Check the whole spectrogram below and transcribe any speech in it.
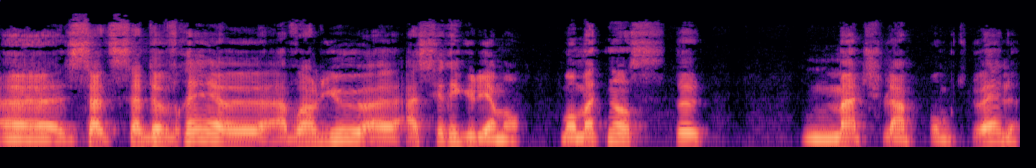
Euh, ça, ça, devrait avoir lieu assez régulièrement. Bon, maintenant, ce match-là ponctuel,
